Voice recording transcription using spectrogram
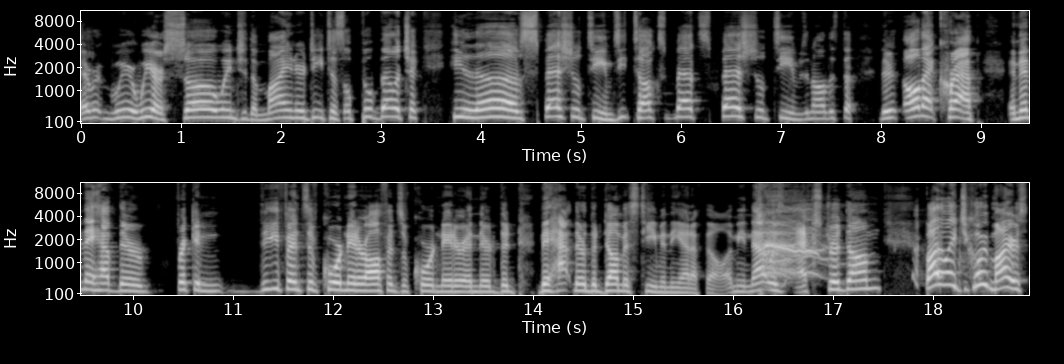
Every we're we are so into the minor details. Oh, Bill Belichick, he loves special teams. He talks about special teams and all this stuff. There's all that crap, and then they have their freaking defensive coordinator, offensive coordinator, and they're the they have they're the dumbest team in the NFL. I mean, that was extra dumb. By the way, Jakobi Meyers,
